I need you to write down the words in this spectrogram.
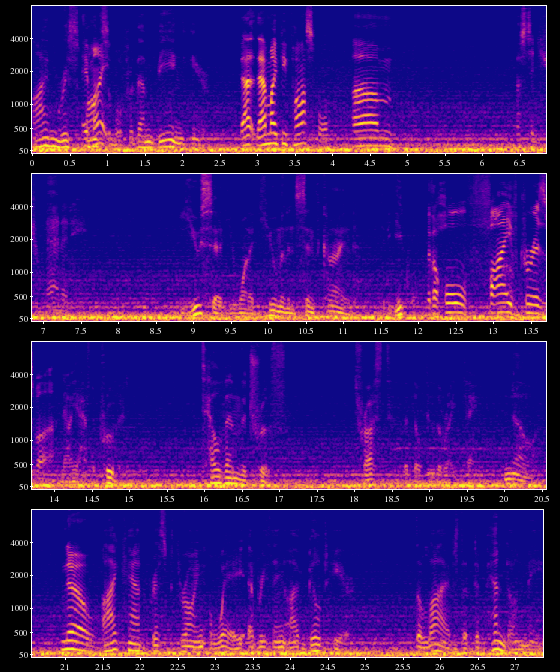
I'm responsible for them being here. That that might be possible. Um, just in humanity, You said you wanted human and synth kind to be equal. with a whole five charisma. Now you have to prove it. Tell them the truth. Trust that they'll do the right thing. No. No. I can't risk throwing away everything I've built here. The lives that depend on me.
